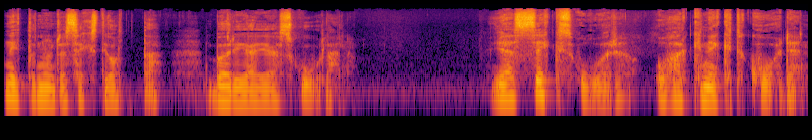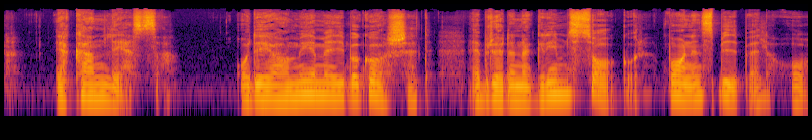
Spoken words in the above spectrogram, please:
1968, börjar jag skolan. Jag är sex år och har knäckt koden. Jag kan läsa. Och det jag har med mig i bagaget är bröderna Grimms sagor, Barnens bibel och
